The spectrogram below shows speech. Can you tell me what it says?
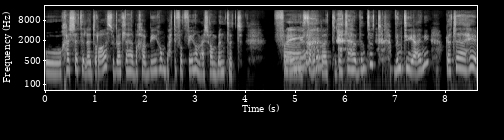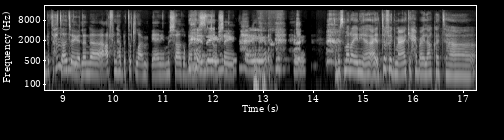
وخشت الأجراس وقالت لها بخبيهم بحتفظ فيهم عشان بنتك. أيوة. فاستغربت. قالت لها بنتك؟ بنتي يعني؟ قالت لها هي بتحتاجها لأن عارفة إنها بتطلع يعني مشاغبة نفسك أو زي- شيء. هي. بس مرة يعني أتفق معاك أحب علاقتها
